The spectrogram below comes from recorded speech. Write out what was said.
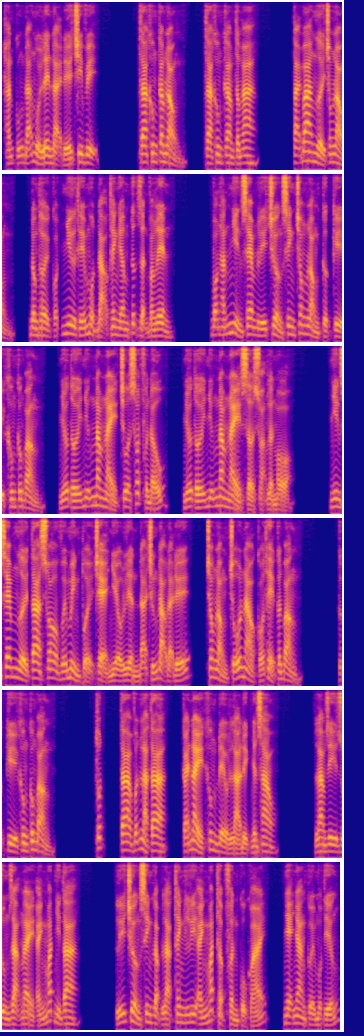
hắn cũng đã ngồi lên đại đế chi vị. Ta không cam lòng, ta không cam tâm a. Tại ba người trong lòng, đồng thời có như thế một đạo thanh âm tức giận vang lên. Bọn hắn nhìn xem lý trường sinh trong lòng cực kỳ không công bằng, nhớ tới những năm này chua sót phấn đấu, nhớ tới những năm này sở soạn lần mò. Nhìn xem người ta so với mình tuổi trẻ nhiều liền đã chứng đạo đại đế, trong lòng chỗ nào có thể cân bằng? Cực kỳ không công bằng. Tốt, ta vẫn là ta, cái này không đều là địch nhân sao? Làm gì dùng dạng này ánh mắt nhìn ta? Lý trường sinh gặp lạc thanh ly ánh mắt thập phần cổ quái, nhẹ nhàng cười một tiếng,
